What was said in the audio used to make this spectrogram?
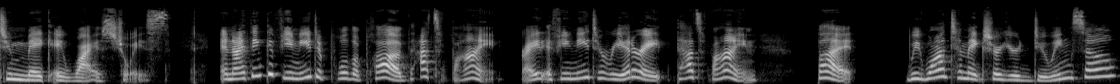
to make a wise choice. And I think if you need to pull the plug, that's fine, right? If you need to reiterate, that's fine. But we want to make sure you're doing so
